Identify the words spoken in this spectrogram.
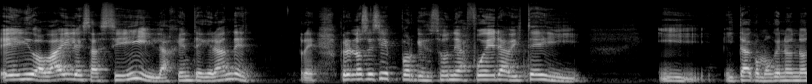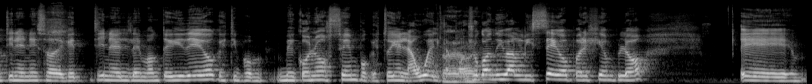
he ido a bailes así y la gente grande. re- pero no sé si es porque son de afuera, ¿viste? Y. Y, y ta, como que no, no tienen eso de que tiene el de Montevideo, que es tipo, me conocen porque estoy en la vuelta. Claro. Yo cuando iba al liceo, por ejemplo, eh,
